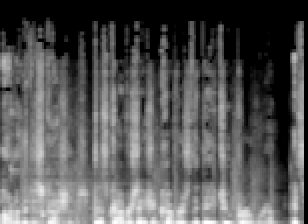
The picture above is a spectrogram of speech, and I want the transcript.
on to the discussions. This conversation covers the day two program. It's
